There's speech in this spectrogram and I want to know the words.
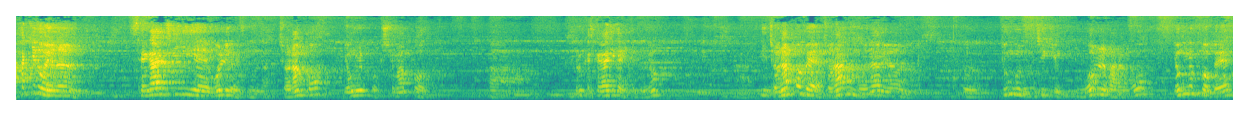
합기도에는 세 가지의 원리가 있습니다. 전환법, 용률법, 심화법, 아, 그렇게 세 가지가 있거든요. 아, 이 전환법의 전환은 뭐냐면 그 둥근 움직임, 원을 말하고 용률법의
